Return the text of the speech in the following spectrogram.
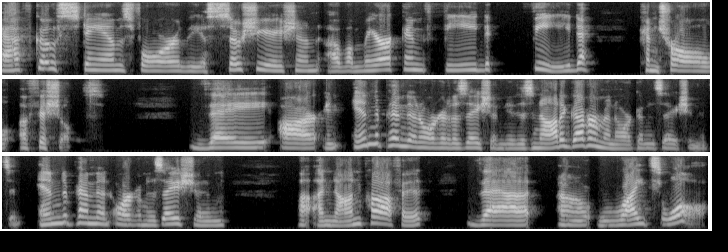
AAFCO stands for the Association of American Feed Feed Control Officials. They are an independent organization. It is not a government organization. It's an independent organization, uh, a nonprofit that uh, writes law.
